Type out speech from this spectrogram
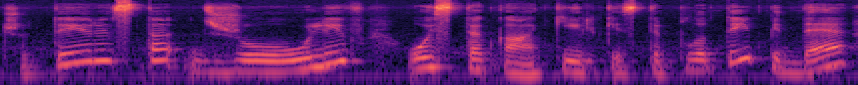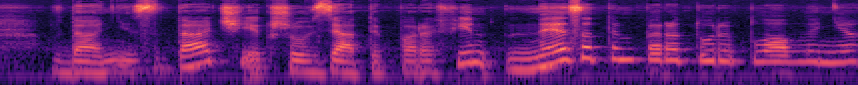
400 джоулів. Ось така кількість теплоти піде в даній задачі, якщо взяти парафін не за температури плавлення,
